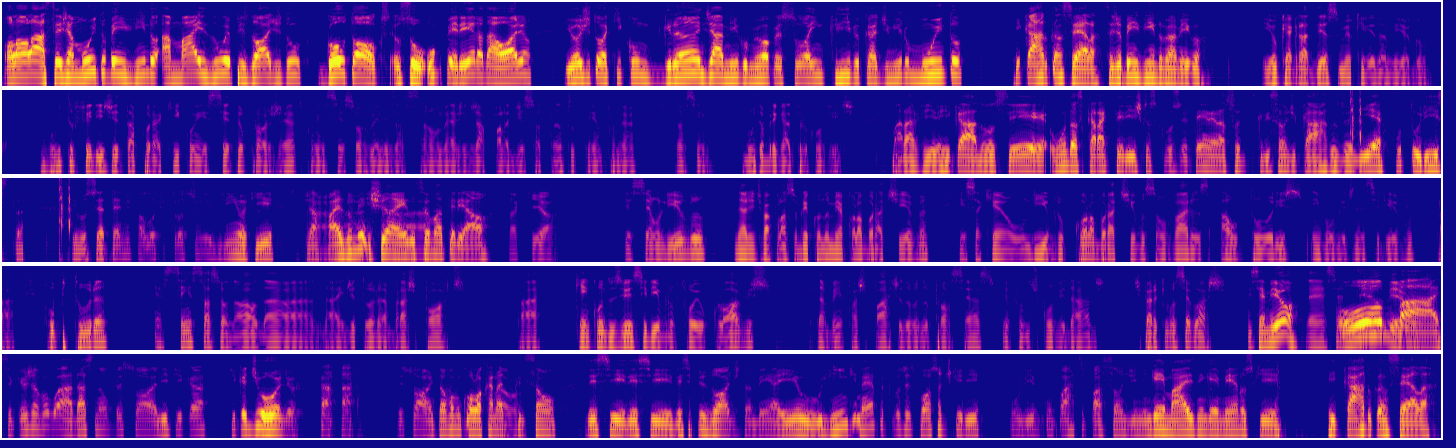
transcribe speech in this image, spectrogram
Olá, olá, seja muito bem-vindo a mais um episódio do Go Talks. Eu sou Hugo Pereira da Orion e hoje estou aqui com um grande amigo meu, uma pessoa incrível que eu admiro muito, Ricardo Cancela. Seja bem-vindo, meu amigo. Eu que agradeço, meu querido amigo. Muito feliz de estar por aqui, conhecer teu projeto, conhecer sua organização, né? A gente já fala disso há tanto tempo, né? Então, assim, muito obrigado pelo convite. Maravilha, Ricardo. Você, uma das características que você tem né, na sua descrição de cargos ali é futurista. E você até me falou que trouxe um livrinho aqui. Já ah, faz um mexão aí do seu material. Tá aqui, ó. Esse é um livro, né, a gente vai falar sobre economia colaborativa. Esse aqui é um livro colaborativo, são vários autores envolvidos nesse livro, tá? Ruptura é sensacional da, da editora Brasport, tá? Quem conduziu esse livro foi o Clóvis, que também faz parte do, do processo. Eu fui um dos convidados. Espero que você goste. Esse é meu? É, esse é Opa, teu, esse aqui eu já vou guardar, senão o pessoal ali fica, fica de olho. Pessoal, então vamos colocar na descrição desse, desse, desse episódio também aí o, o link, né, para que vocês possam adquirir o livro com participação de ninguém mais, ninguém menos que Ricardo Cancela.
